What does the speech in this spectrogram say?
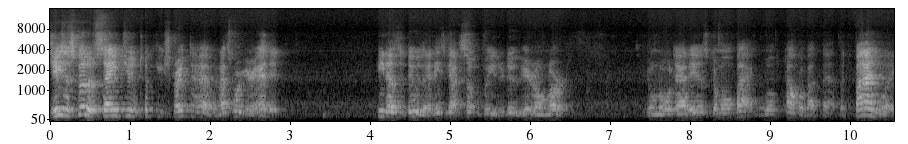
Jesus could have saved you and took you straight to heaven. That's where you're headed. He doesn't do that. He's got something for you to do here on earth. If you don't know what that is, come on back. We'll talk about that. But finally,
